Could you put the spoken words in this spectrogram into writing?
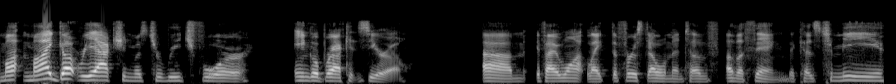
my, my gut reaction was to reach for angle bracket zero. Um, if I want like the first element of, of a thing, because to me,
